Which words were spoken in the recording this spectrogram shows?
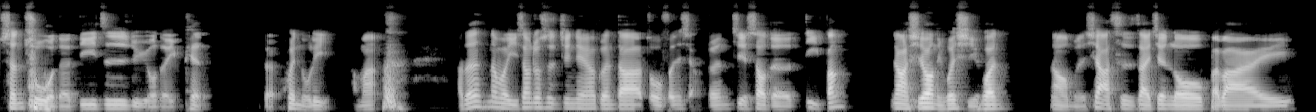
生出我的第一支旅游的影片，对，会努力，好吗？好的，那么以上就是今天要跟大家做分享跟介绍的地方，那希望你会喜欢，那我们下次再见喽，拜拜。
